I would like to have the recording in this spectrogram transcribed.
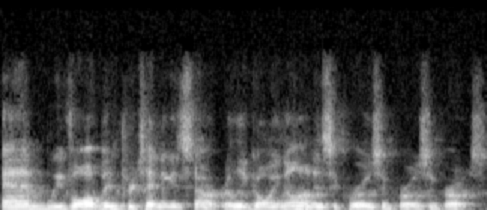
and we've all been pretending it's not really going on as it grows and grows and grows.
